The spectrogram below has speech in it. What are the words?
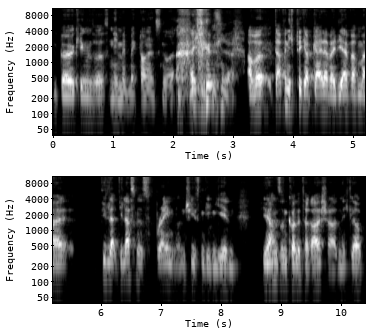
Burger King und sowas. nee, mit McDonalds nur. Ja. Aber da finde ich Pickup geiler, weil die einfach mal, die, die lassen es sprayen und schießen gegen jeden. Die Ja. machen so einen Kollateralschaden. Ich glaube,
